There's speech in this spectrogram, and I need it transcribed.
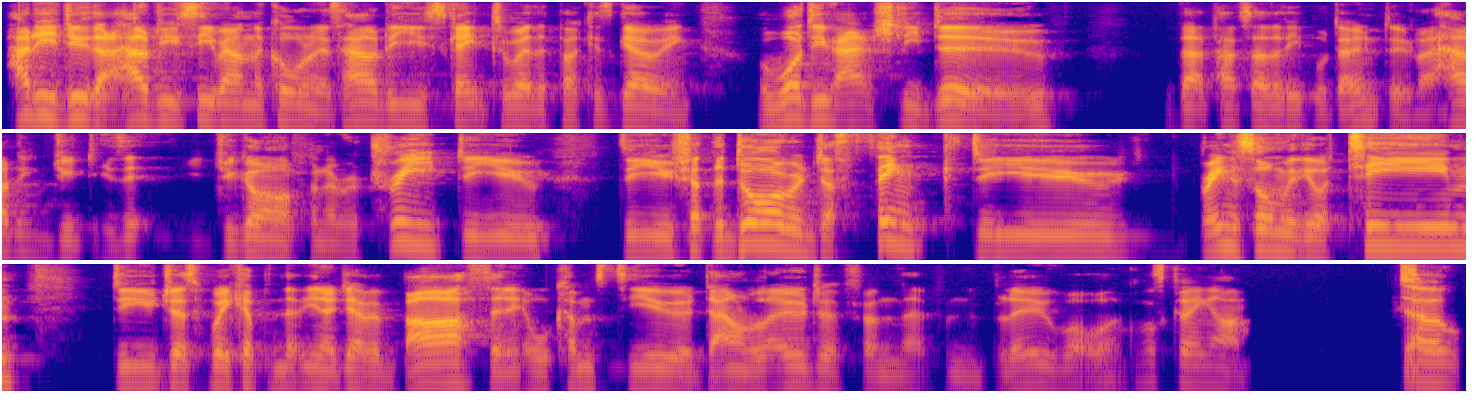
how do you do that? How do you see around the corners? How do you skate to where the puck is going? What do you actually do that perhaps other people don't do? Like, how do you is it? Do you go off on a retreat? Do you do you shut the door and just think? Do you brainstorm with your team? Do you just wake up and you know do you have a bath and it all comes to you a download from the from the blue? What, what what's going on? So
